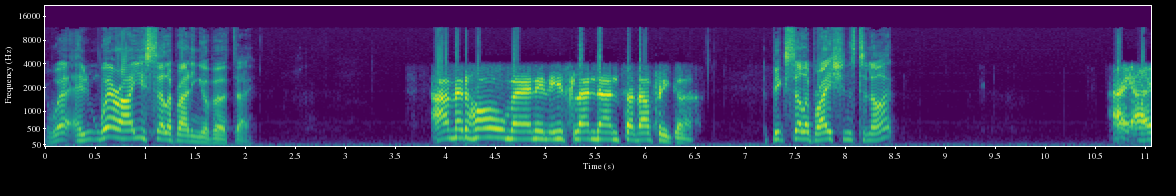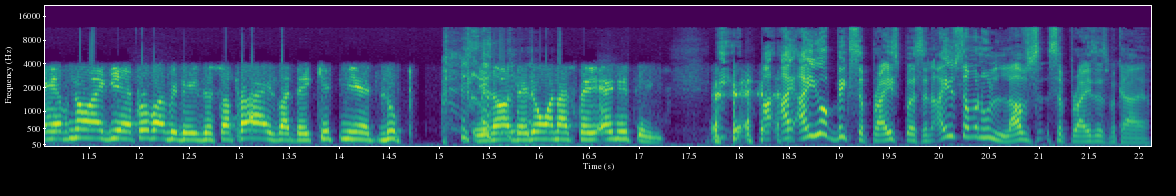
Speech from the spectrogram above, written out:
Where, and where are you celebrating your birthday? I'm at home, man, in East London, South Africa. Big celebrations tonight? I, I have no idea. Probably there is a surprise, but they keep me at loop. You know, they don't want to say anything. are, are- are you a big surprise person? Are you someone who loves surprises, Makhaya?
